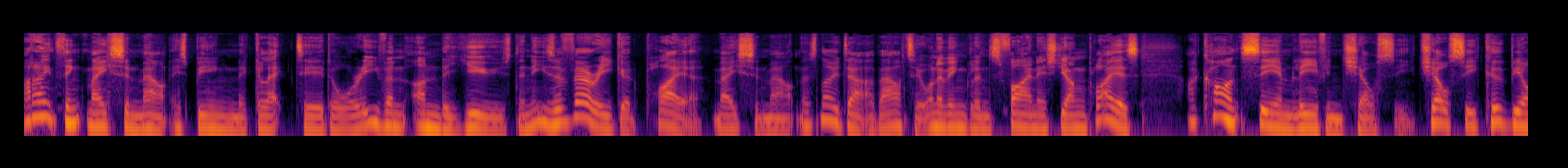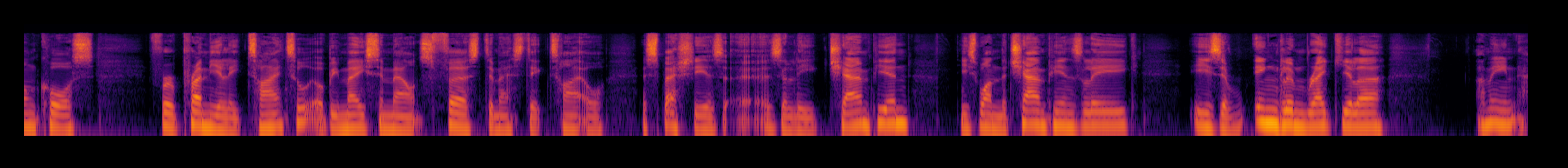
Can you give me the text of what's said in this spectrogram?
I don't think Mason Mount is being neglected or even underused, and he's a very good player, Mason Mount. There's no doubt about it. One of England's finest young players. I can't see him leaving Chelsea. Chelsea could be on course for a Premier League title. It'll be Mason Mount's first domestic title, especially as as a league champion. He's won the Champions League. He's an England regular. I mean,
